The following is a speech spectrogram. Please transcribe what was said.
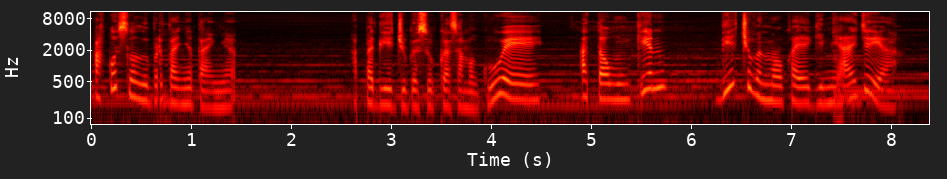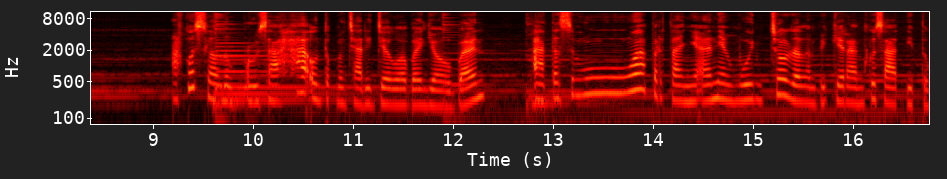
Aku selalu bertanya-tanya, apa dia juga suka sama gue? Atau mungkin dia cuma mau kayak gini aja ya? Aku selalu berusaha untuk mencari jawaban-jawaban atas semua pertanyaan yang muncul dalam pikiranku saat itu.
